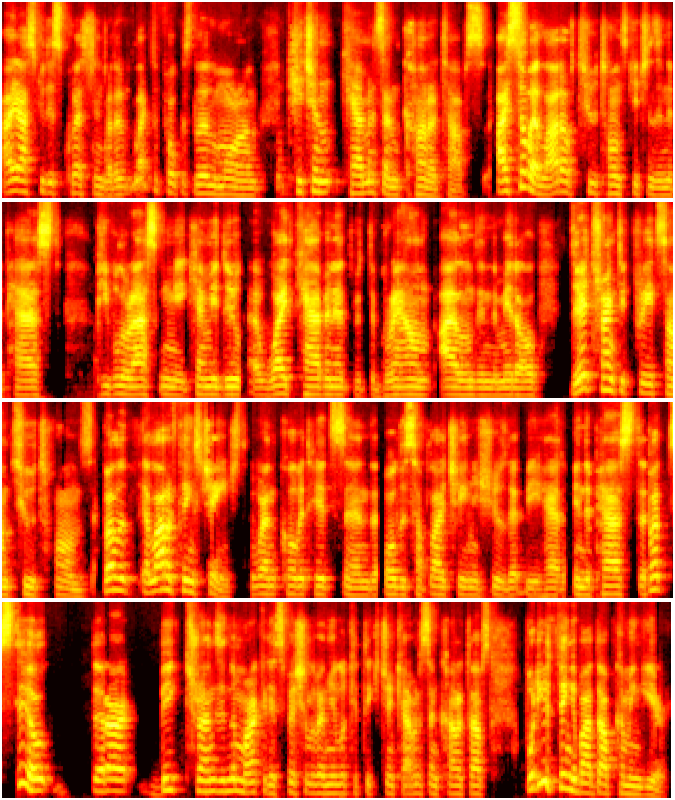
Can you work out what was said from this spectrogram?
I ask you this question, but I would like to focus a little more on kitchen cabinets and countertops. I saw a lot of two-tones kitchens in the past people are asking me, can we do a white cabinet with the brown island in the middle? They're trying to create some two tones. Well, a lot of things changed when COVID hits and all the supply chain issues that we had in the past. But still, there are big trends in the market, especially when you look at the kitchen cabinets and countertops. What do you think about the upcoming year?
